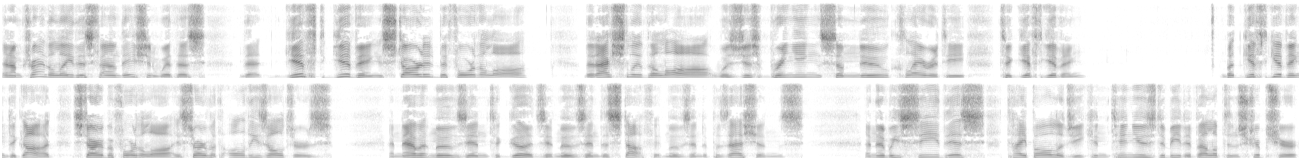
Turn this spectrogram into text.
and I'm trying to lay this foundation with us that gift giving started before the law, that actually the law was just bringing some new clarity to gift giving. But gift giving to God started before the law. It started with all these altars, and now it moves into goods, it moves into stuff, it moves into possessions. And then we see this typology continues to be developed in Scripture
